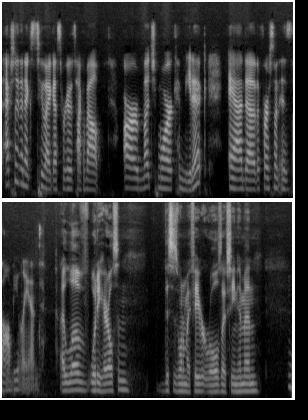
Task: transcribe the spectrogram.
actually, the next two, I guess we're going to talk about are much more comedic, and uh, the first one is Zombieland. I love Woody Harrelson. This is one of my favorite roles I've seen him in. Mm-hmm.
